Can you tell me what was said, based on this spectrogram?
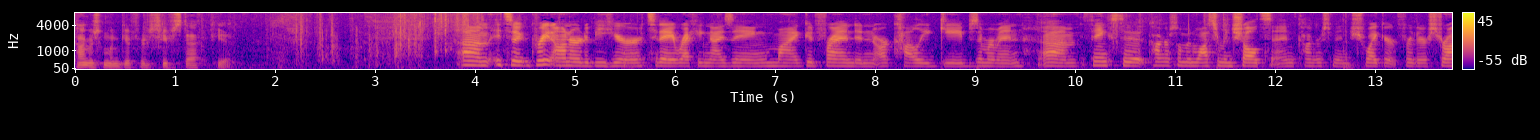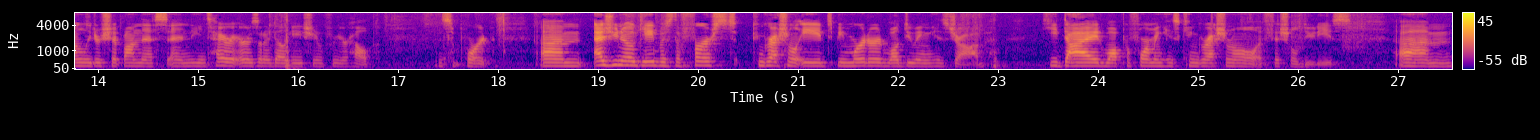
Congresswoman Gifford, Chief of Staff Pia. Um, it's a great honor to be here today recognizing my good friend and our colleague Gabe Zimmerman. Um, thanks to Congresswoman Wasserman Schultz and Congressman Schweikert for their strong leadership on this and the entire Arizona delegation for your help and support. Um, as you know, Gabe was the first congressional aide to be murdered while doing his job. He died while performing his congressional official duties. Um,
